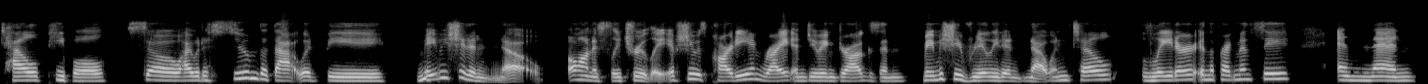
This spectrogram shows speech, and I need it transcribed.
tell people. So I would assume that that would be maybe she didn't know honestly, truly. If she was partying, right, and doing drugs, and maybe she really didn't know until later in the pregnancy. And then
